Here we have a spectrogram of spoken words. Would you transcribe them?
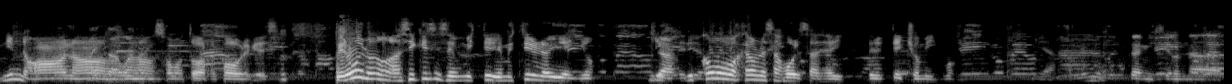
ni- no, no, está, bueno. no, somos todos re pobres, que decir. Pero bueno, así que ese es el misterio, el misterio navideño. Ya. ¿Cómo bajaron esas bolsas de ahí, del techo mismo? Mira, a mí nunca me hicieron nada.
